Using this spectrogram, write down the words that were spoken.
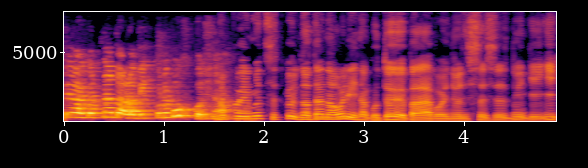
peaaegu et nädalapikkune puhkus no.. no põhimõtteliselt küll, no täna oli nagu tööpäev on ju, siis sa mingi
